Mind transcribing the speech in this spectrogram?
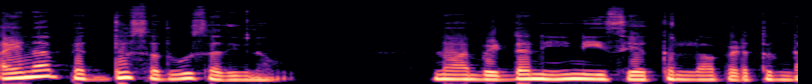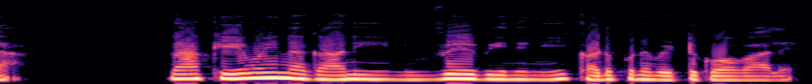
అయినా పెద్ద చదువు చదివినవు. నా బిడ్డని నీ చేతుల్లో పెడుతుండా. నాకేమైనా గాని నువ్వే వీనిని కడుపున పెట్టుకోవాలే.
